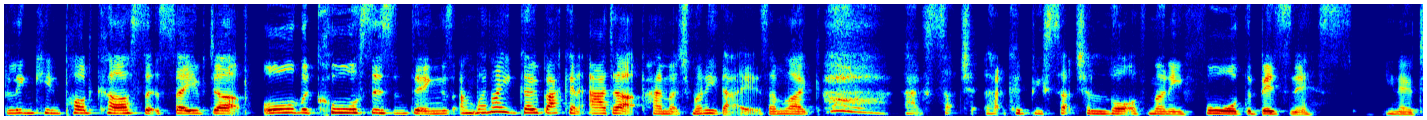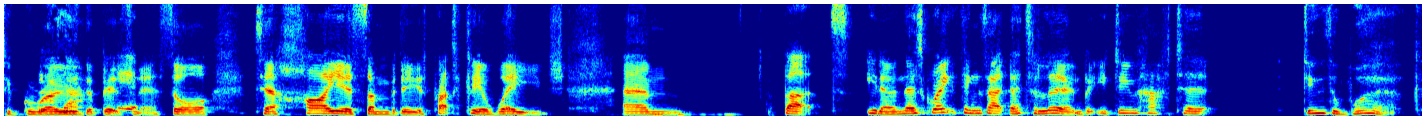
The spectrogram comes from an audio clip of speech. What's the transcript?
blinking podcasts that saved up all the courses and things and when i go back and add up how much money that is i'm like oh that's such that could be such a lot of money for the business you know to grow exactly. the business or to hire somebody it's practically a wage um but you know and there's great things out there to learn but you do have to do the work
